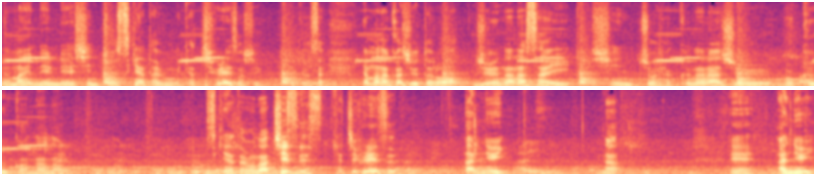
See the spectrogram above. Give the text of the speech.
名前年齢身長好きな食べ物キャッチフレーズを教えてください。山中重太郎17歳身長176か7好きな食べ物はチーズです。キャッチフレーズアンニュイなえー、アンニュイ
